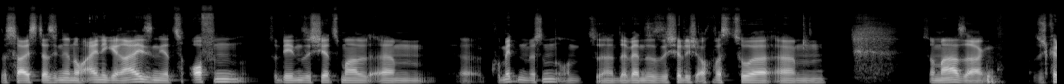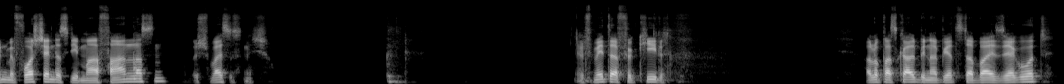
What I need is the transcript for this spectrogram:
Das heißt, da sind ja noch einige Reisen jetzt offen zu denen sich jetzt mal ähm, äh, committen müssen. Und äh, da werden sie sicherlich auch was zur, ähm, zur Mar sagen. Also ich könnte mir vorstellen, dass sie die Mar fahren lassen, aber ich weiß es nicht. Elfmeter für Kiel. Hallo Pascal, bin ab jetzt dabei. Sehr gut.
